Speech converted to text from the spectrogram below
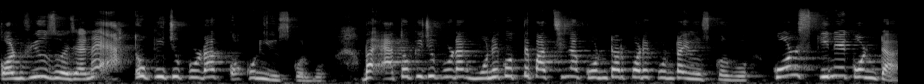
কনফিউজ হয়ে যায় না এত কিছু প্রোডাক্ট কখন ইউজ করব? বা এত কিছু প্রোডাক্ট মনে করতে পারছি না কোনটার পরে কোনটা ইউজ করব? কোন স্কিনে কোনটা?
